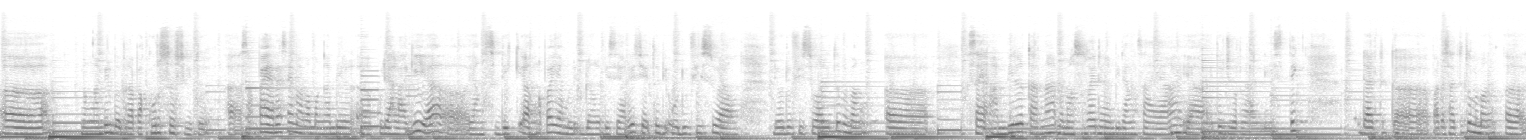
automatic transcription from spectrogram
uh, mengambil beberapa kursus gitu. Uh, sampai akhirnya saya memang mengambil uh, kuliah lagi ya uh, yang sedikit yang apa yang bilang lebih serius yaitu di audiovisual. Di audiovisual itu memang uh, saya ambil karena memang sesuai dengan bidang saya ya itu jurnalistik dan ke, pada saat itu memang uh,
